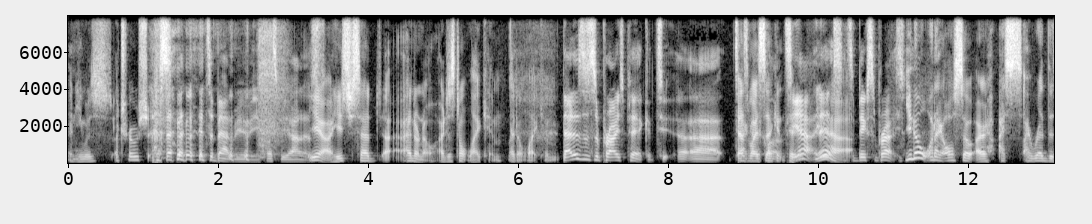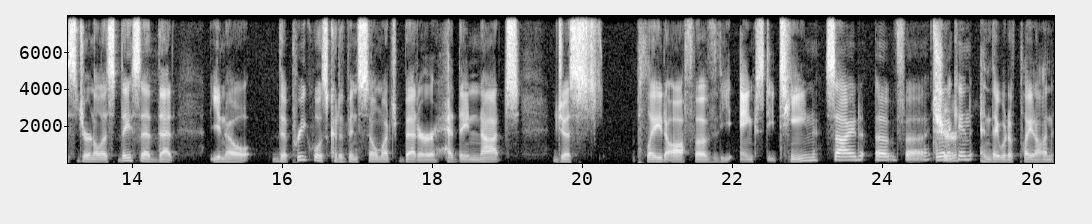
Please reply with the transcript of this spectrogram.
And he was atrocious. it's a bad movie, let's be honest. yeah, he's just had, I- I don't know. I just don't like him. I don't like him. That is a surprise pick. To, uh, uh, of my second pick? Yeah, it is. Yeah. It's a big surprise. You know what? I also, i i read this journalist. They said that, you know, the prequels could have been so much better had they not just played off of the angsty teen side of uh, Sure. Anakin, and they would have played on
